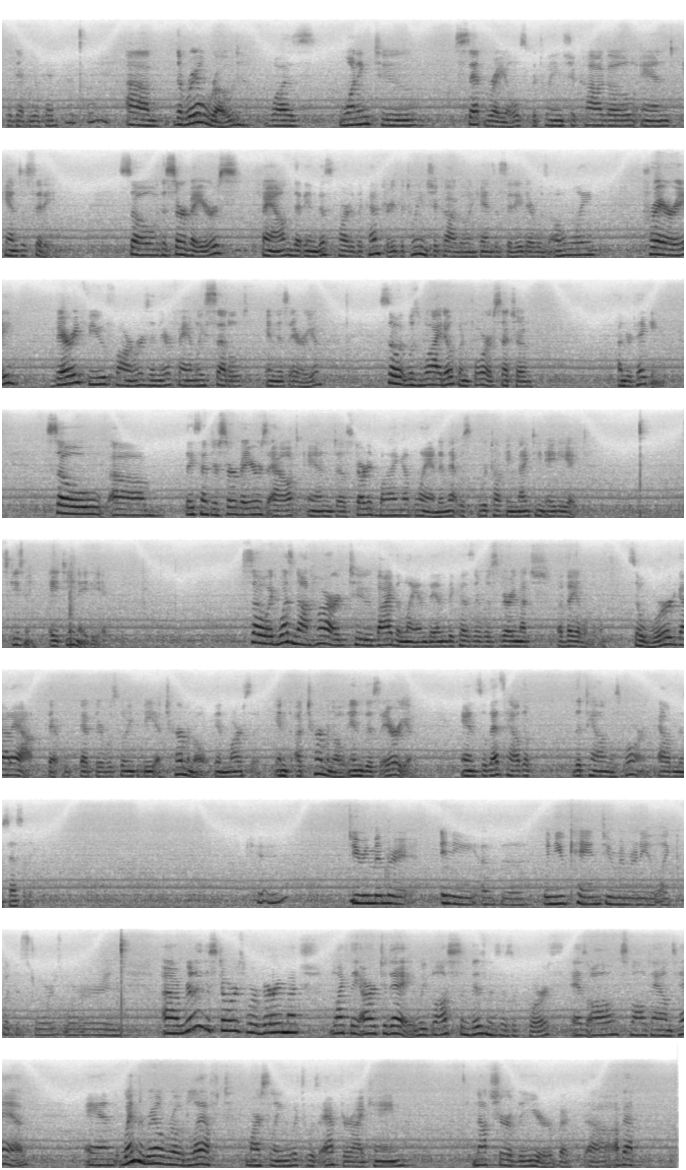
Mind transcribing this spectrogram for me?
Would that be okay? Um, the railroad was wanting to set rails between Chicago and Kansas City. So the surveyors found that in this part of the country, between Chicago and Kansas City, there was only prairie, very few farmers and their families settled in this area. So it was wide open for such a undertaking. So um, they sent their surveyors out and uh, started buying up land, and that was we're talking 1988. Excuse me, 1888. So it was not hard to buy the land then because there was very much available. So word got out that that there was going to be a terminal in Marsa, in a terminal in this area, and so that's how the the town was born out of necessity. Okay. Do you remember any of the when you came? Do you remember any of like what the stores were and? Uh, really, the stores were very much like they are today. We've lost some businesses, of course, as all small towns have. And when the railroad left Marceline, which was after I came, not sure of the year, but uh, about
